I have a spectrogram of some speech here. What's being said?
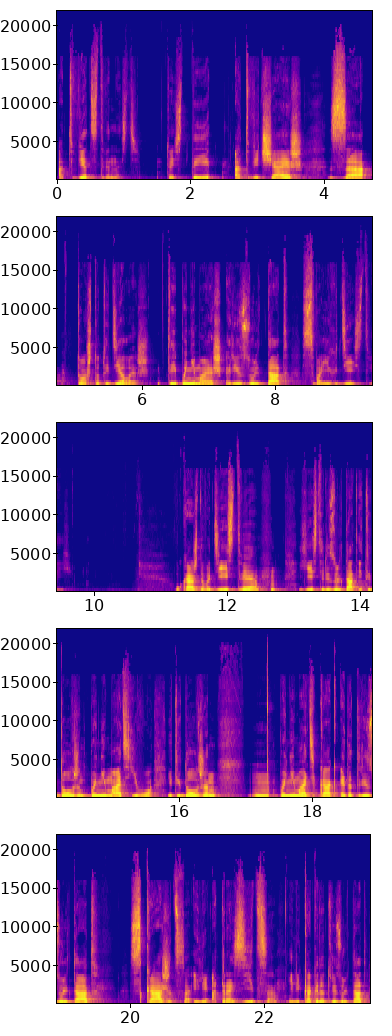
ответственность. То есть ты отвечаешь за то, что ты делаешь. Ты понимаешь результат своих действий. У каждого действия есть результат, и ты должен понимать его, и ты должен понимать, как этот результат скажется или отразится, или как этот результат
